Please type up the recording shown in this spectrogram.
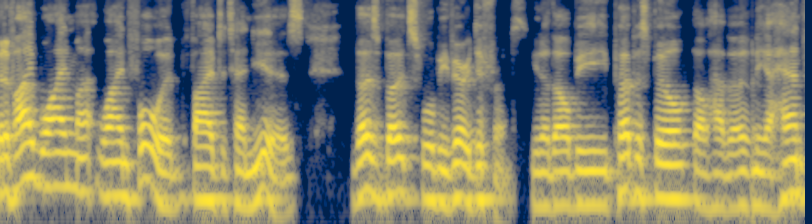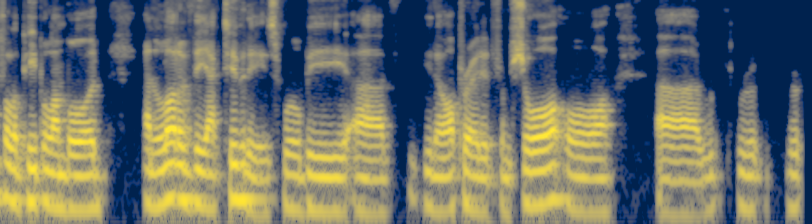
But if I wind, my, wind forward five to 10 years, those boats will be very different. You know, they'll be purpose built. They'll have only a handful of people on board, and a lot of the activities will be, uh, you know, operated from shore or uh, r- r-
